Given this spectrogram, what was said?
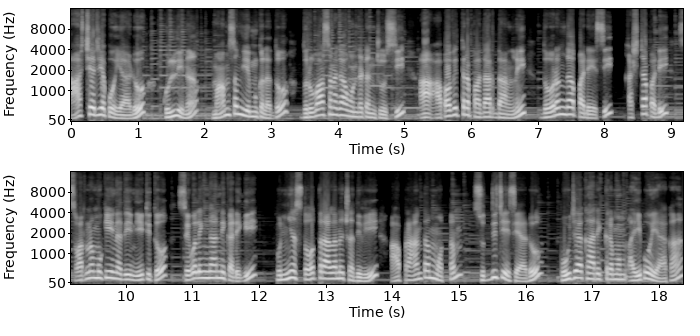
ఆశ్చర్యపోయాడు. కుళ్ళిన మాంసం ఎముకలతో దుర్వాసనగా ఉండటం చూసి ఆ అపవిత్ర పదార్థాల్ని దూరంగా పడేసి కష్టపడి స్వర్ణముఖి నది నీటితో శివలింగాన్ని కడిగి పుణ్య స్తోత్రాలను చదివి ఆ ప్రాంతం మొత్తం శుద్ధి చేశాడు. పూజా కార్యక్రమం అయిపోయాక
